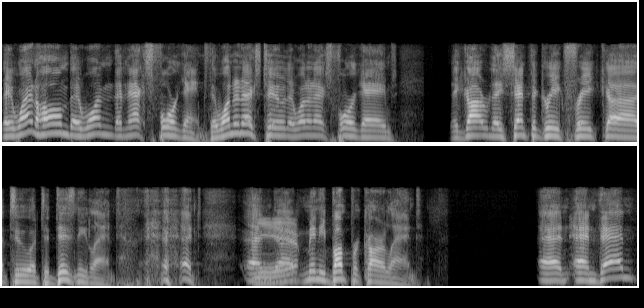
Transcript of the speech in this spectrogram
they went home. They won the next four games. They won the next two. They won the next four games. They got. They sent the Greek Freak uh, to uh, to Disneyland and, and uh, mini bumper car land. And and then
